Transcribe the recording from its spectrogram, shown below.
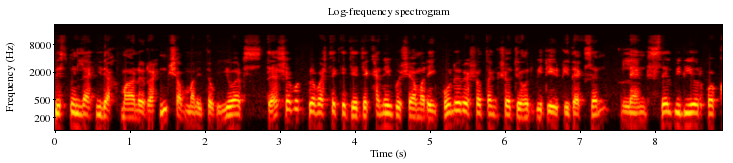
বিসমিল্লাহি রহমান রহিম, সম্মানিত ভিউয়ার্স দেশ এবং প্রবাস থেকে যে যেখানেই বসে আমার এই পনেরো শতাংশ জমির ভিডিওটি দেখছেন ল্যান্ড সেল ভিডিওর পক্ষ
